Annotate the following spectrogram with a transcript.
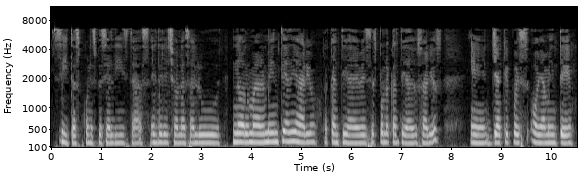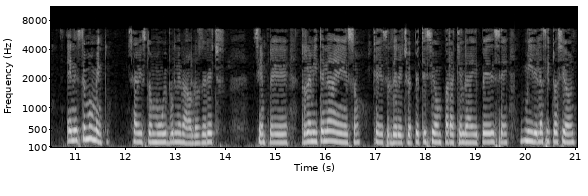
citas con especialistas, el derecho a la salud, normalmente a diario, la cantidad de veces por la cantidad de usuarios, eh, ya que pues obviamente en este momento se ha visto muy vulnerados los derechos. Siempre remiten a eso, que es el derecho de petición, para que la EPS mire la situación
